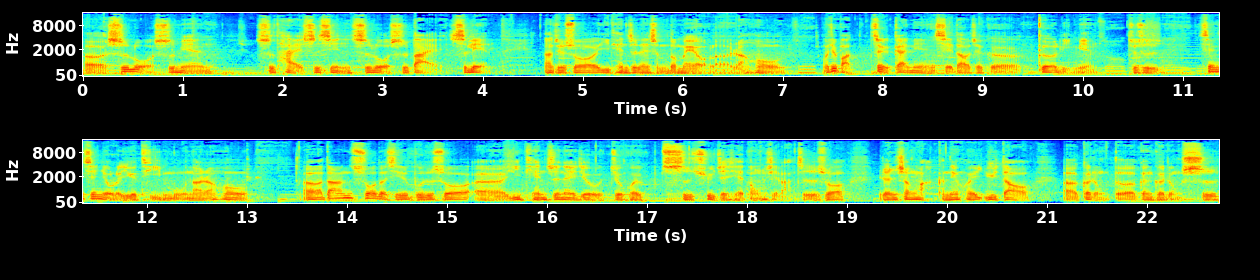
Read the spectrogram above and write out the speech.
呃失落、失眠、失态、失信、失落、失败、失恋。那就说一天之内什么都没有了，然后我就把这个概念写到这个歌里面，就是先先有了一个题目，那然后，呃，当然说的其实不是说呃一天之内就就会失去这些东西啦，只是说人生嘛，肯定会遇到呃各种得跟各种失，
